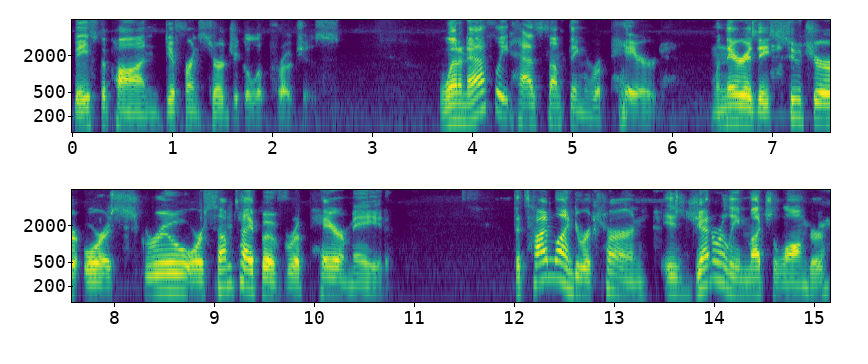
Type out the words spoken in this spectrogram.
based upon different surgical approaches. When an athlete has something repaired, when there is a suture or a screw or some type of repair made, the timeline to return is generally much longer.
